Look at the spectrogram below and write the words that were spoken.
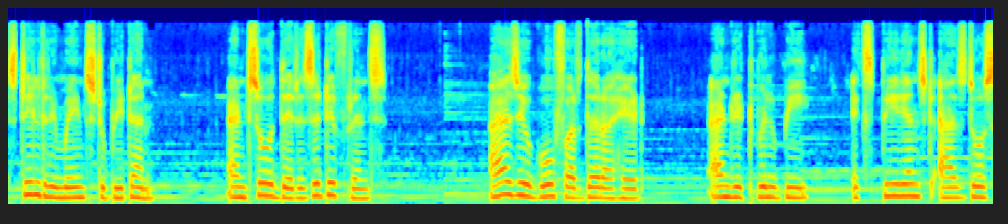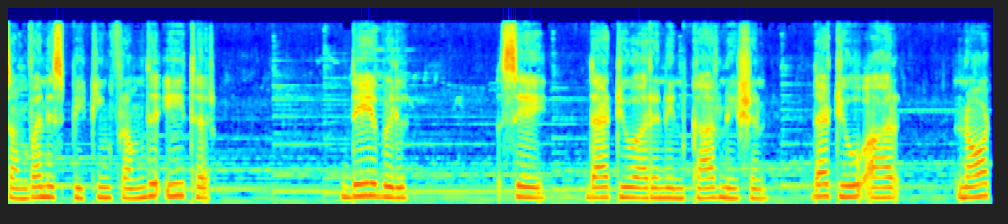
still remains to be done. And so there is a difference. As you go further ahead, and it will be experienced as though someone is speaking from the ether. They will say that you are an incarnation, that you are not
